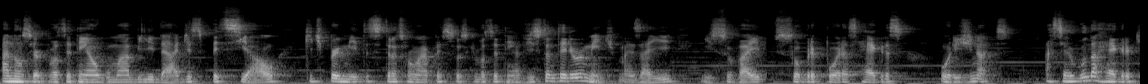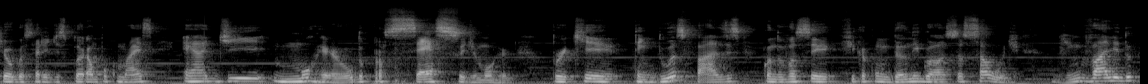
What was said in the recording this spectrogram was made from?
a não ser que você tenha alguma habilidade especial que te permita se transformar em pessoas que você tenha visto anteriormente, mas aí isso vai sobrepor as regras originais. A segunda regra que eu gostaria de explorar um pouco mais é a de morrer, ou do processo de morrer. Porque tem duas fases quando você fica com dano igual à sua saúde de inválido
